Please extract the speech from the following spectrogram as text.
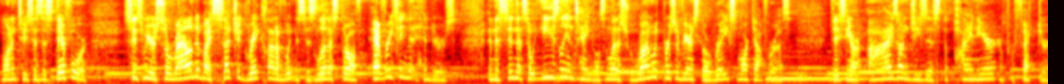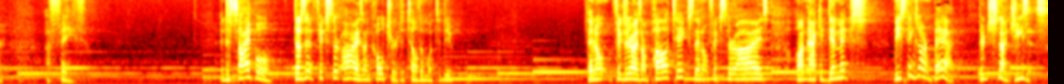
1 and 2 says this Therefore, since we are surrounded by such a great cloud of witnesses, let us throw off everything that hinders and the sin that so easily entangles, and let us run with perseverance the race marked out for us, fixing our eyes on Jesus, the pioneer and perfecter of faith. A disciple doesn't fix their eyes on culture to tell them what to do. They don't fix their eyes on politics, they don't fix their eyes on academics. These things aren't bad, they're just not Jesus.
